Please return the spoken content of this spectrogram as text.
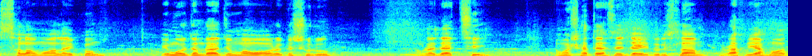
আসসালামু আলাইকুম। এই মুহূর্তে আমরা জুম্মা মোবারকে শুরু। আমরা যাচ্ছি। আমার সাথে আছে জাহিদুল ইসলাম, রাফি আহমদ।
